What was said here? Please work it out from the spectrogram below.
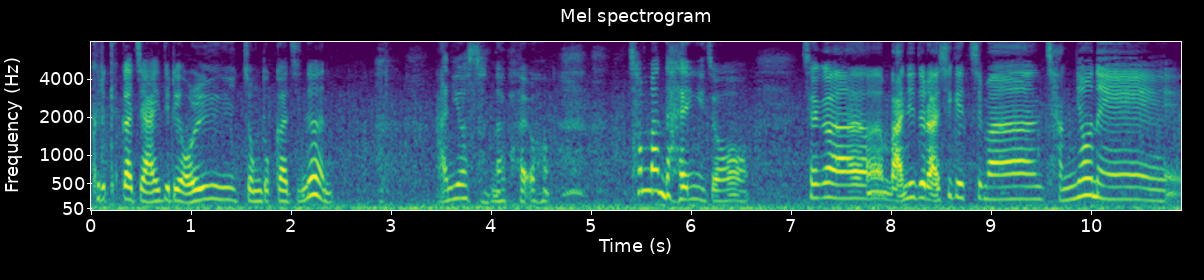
그렇게까지 아이들이 얼 정도까지는 아니었었나 봐요. 천만 다행이죠. 제가 많이들 아시겠지만 작년에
